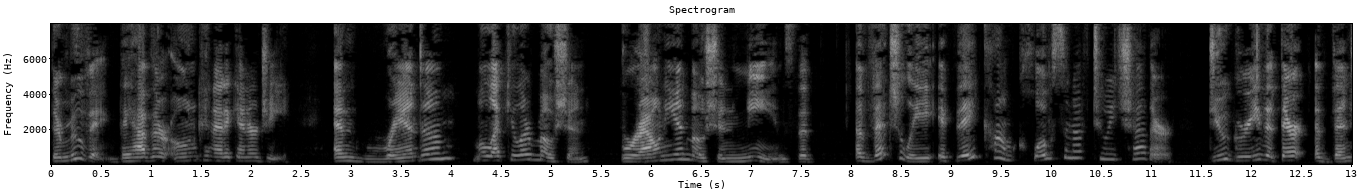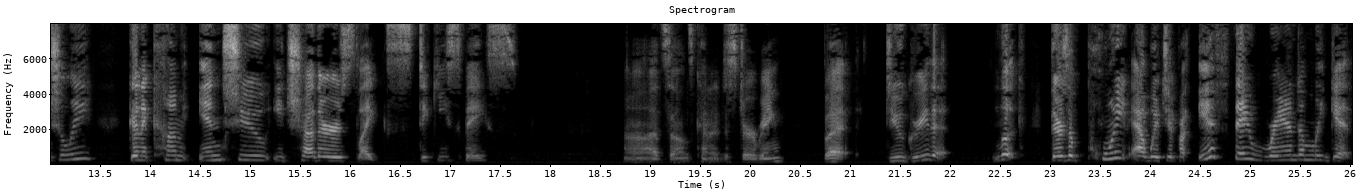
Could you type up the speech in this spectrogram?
They're moving. They have their own kinetic energy. And random molecular motion, Brownian motion, means that eventually, if they come close enough to each other, do you agree that they're eventually going to come into each other's, like, sticky space? Uh, that sounds kind of disturbing. But do you agree that, look, there's a point at which if, if they randomly get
